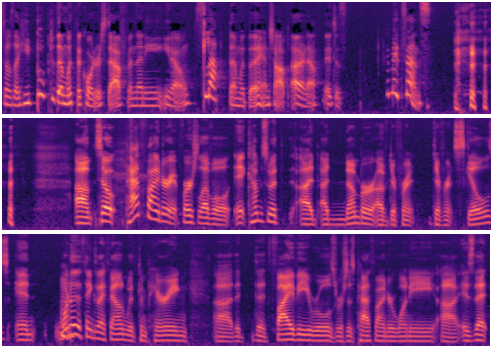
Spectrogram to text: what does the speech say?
so it was like he booped them with the quarter staff, and then he you know slapped them with the hand chop. I don't know. It just it made sense. Um, so Pathfinder at first level, it comes with a, a number of different different skills, and one of the things I found with comparing uh, the the five E rules versus Pathfinder one E uh, is that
